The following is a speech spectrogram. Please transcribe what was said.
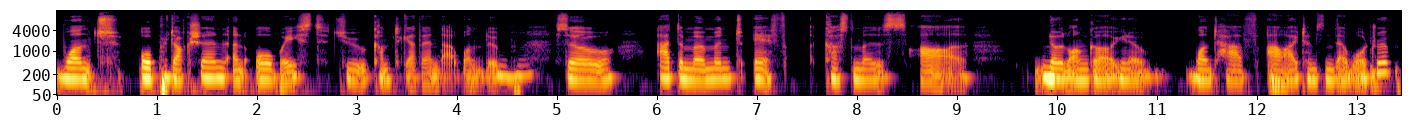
want all production and all waste to come together in that one loop. Mm-hmm. So at the moment, if customers are no longer, you know, want to have our items in their wardrobe,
